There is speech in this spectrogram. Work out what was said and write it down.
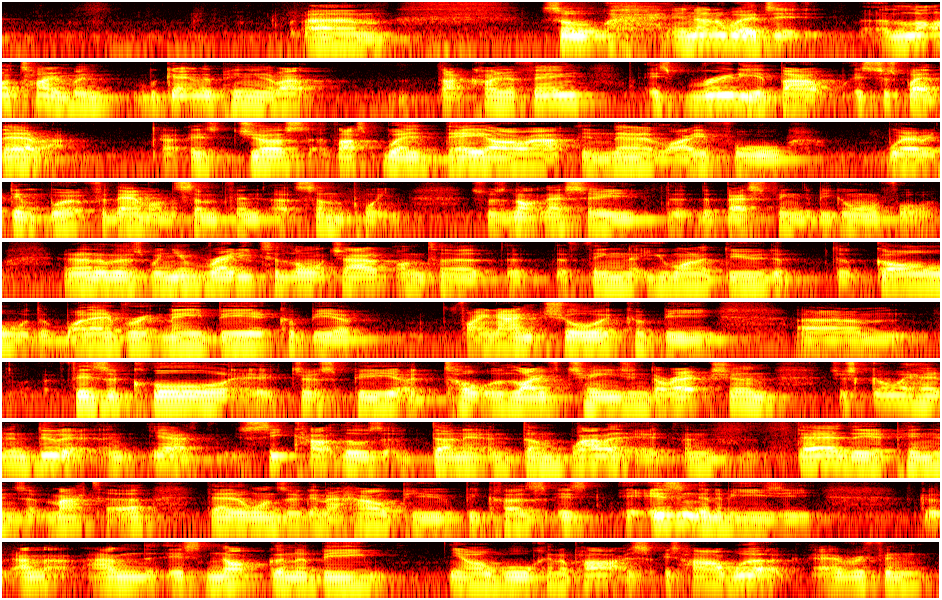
Um, so, in other words, it, a lot of time when we're getting an opinion about that kind of thing, it's really about, it's just where they're at. It's just, that's where they are at in their life or where it didn't work for them on something at some point. So it's not necessarily the, the best thing to be going for. In other words, when you're ready to launch out onto the, the thing that you want to do, the, the goal, the whatever it may be, it could be a financial, it could be um, physical, it just be a total life changing direction, just go ahead and do it. And yeah, seek out those that have done it and done well at it. And they're the opinions that matter. They're the ones that are going to help you because it's, it isn't going to be easy. And, and it's not going to be, you know, a walk in the park. It's, it's hard work. Everything,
